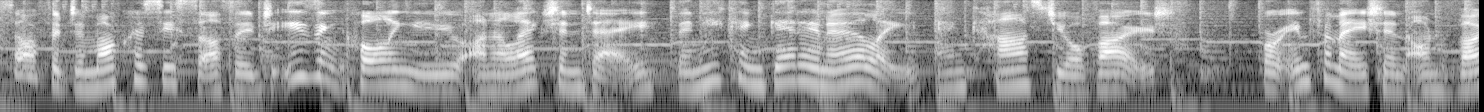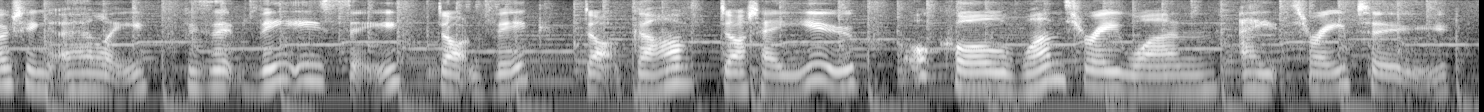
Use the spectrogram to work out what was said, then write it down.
so if a democracy sausage isn't calling you on election day, then you can get in early and cast your vote. For information on voting early, visit vec.vic.gov.au or call 131 832.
